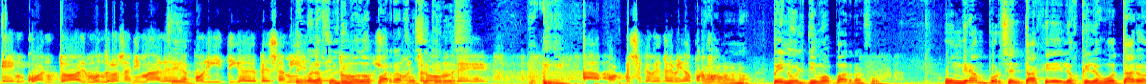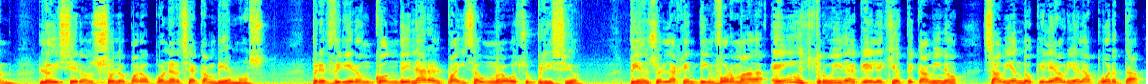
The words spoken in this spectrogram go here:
en cuanto al mundo de los animales, Sí. de la política, del pensamiento. Tengo los últimos todo. dos párrafos, si querés. hombre- Ah, por- pensé que había terminado, por No, favor. no, no. Penúltimo párrafo. Un gran porcentaje de los que los votaron lo hicieron solo para oponerse a Cambiemos. Prefirieron condenar al país a un nuevo suplicio. Pienso en la gente informada e instruida que eligió este camino sabiendo que le abría la puerta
